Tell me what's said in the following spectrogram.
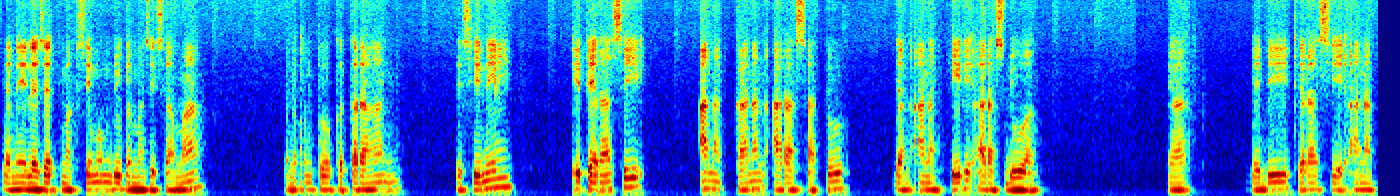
dan nilai Z maksimum juga masih sama. Dan untuk keterangan di sini iterasi anak kanan arah 1 dan anak kiri aras 2 ya jadi iterasi anak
